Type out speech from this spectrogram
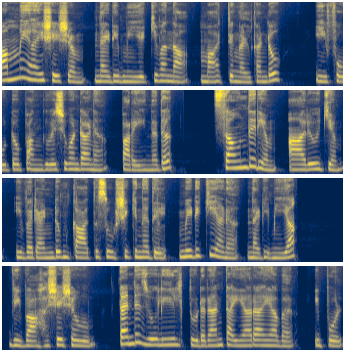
അമ്മയായ ശേഷം നടി മിയയ്ക്ക് വന്ന മാറ്റങ്ങൾ കണ്ടോ. ഈ ഫോട്ടോ പങ്കുവച്ചുകൊണ്ടാണ് പറയുന്നത്. സൗന്ദര്യം ആരോഗ്യം ഇവ രണ്ടും കാത്തു സൂക്ഷിക്കുന്നതിൽ മിടുക്കിയാണ് നടി മിയ. വിവാഹശേഷവും തന്റെ ജോലിയിൽ തുടരാൻ തയ്യാറായ അവർ ഇപ്പോൾ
